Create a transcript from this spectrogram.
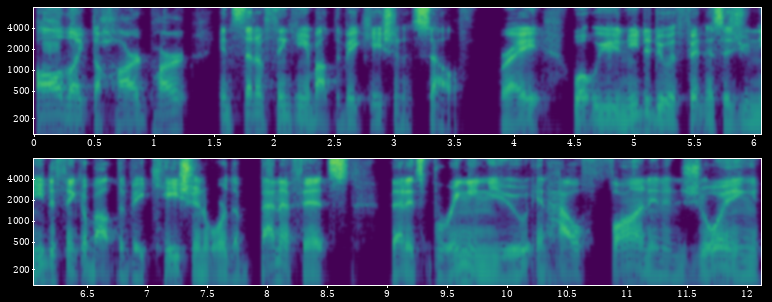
all like the hard part instead of thinking about the vacation itself right? What you need to do with fitness is you need to think about the vacation or the benefits that it's bringing you and how fun and enjoying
